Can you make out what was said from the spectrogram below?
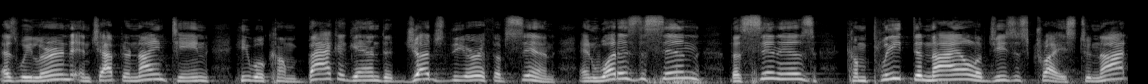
as we learned in chapter 19. He will come back again to judge the earth of sin. And what is the sin? The sin is complete denial of Jesus Christ, to not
